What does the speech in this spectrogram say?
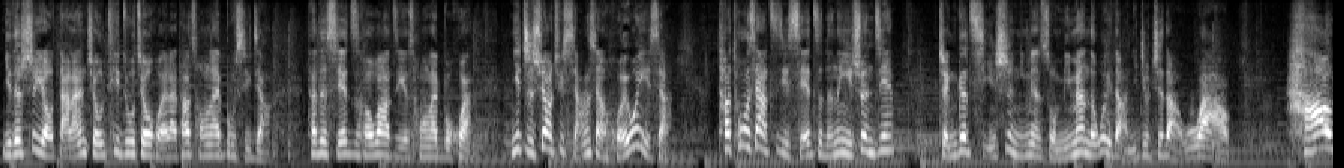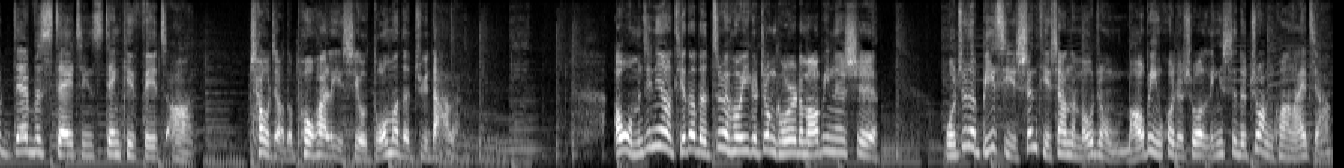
你的室友打篮球、踢足球回来，他从来不洗脚，他的鞋子和袜子也从来不换。你只需要去想想，回味一下，他脱下自己鞋子的那一瞬间，整个寝室里面所弥漫的味道，你就知道，哇，how devastating stinky feet are，臭脚的破坏力是有多么的巨大了。而我们今天要提到的最后一个重口味的毛病呢，是我觉得比起身体上的某种毛病或者说临时的状况来讲，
